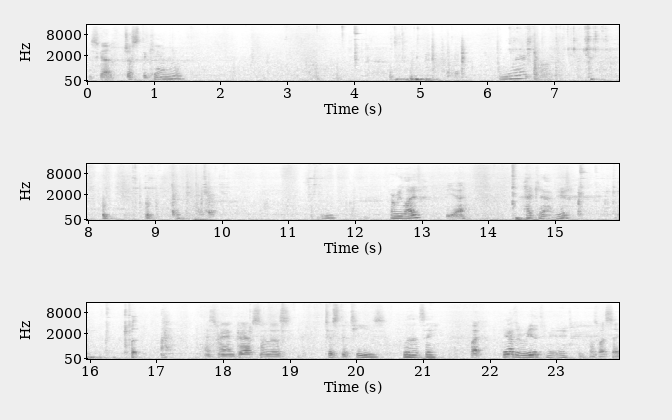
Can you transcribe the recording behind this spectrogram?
Just got just the camera. Are we live? Yeah. Heck yeah, dude. Nice man. Grab some of those twisted teas. What does that say? What? You have to read it to me, dude. What's what say?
